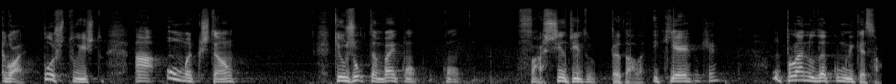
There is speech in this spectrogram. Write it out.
Agora, posto isto, há uma questão que eu julgo também com, com faz sentido tratá-la e que é okay. o plano da comunicação.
